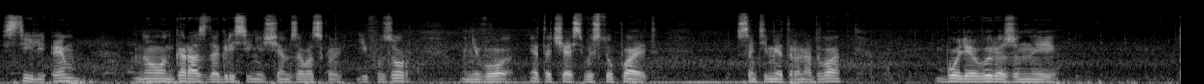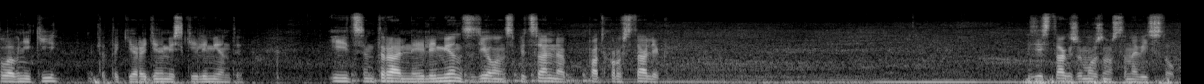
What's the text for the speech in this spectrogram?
в стиле М, но он гораздо агрессивнее, чем заводской диффузор. У него эта часть выступает сантиметра на два. Более выраженные плавники, это такие аэродинамические элементы – и центральный элемент сделан специально под хрусталик. Здесь также можно установить стоп.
